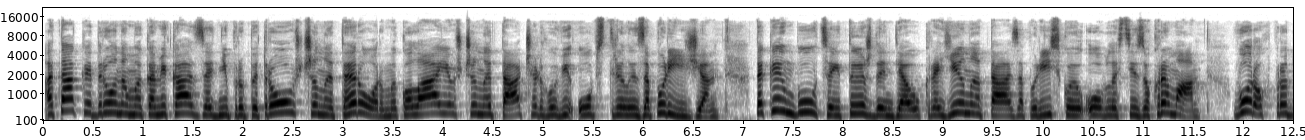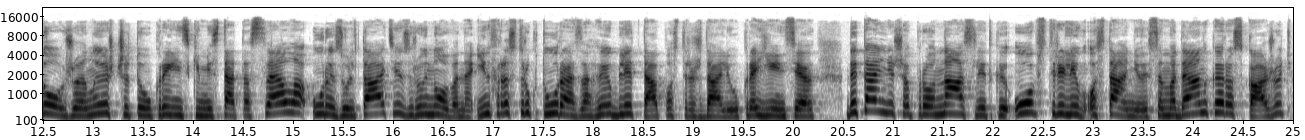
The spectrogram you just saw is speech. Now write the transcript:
Атаки дронами камікадзе Дніпропетровщини, терор Миколаївщини та чергові обстріли Запоріжжя. Таким був цей тиждень для України та Запорізької області. Зокрема, ворог продовжує нищити українські міста та села. У результаті зруйнована інфраструктура, загиблі та постраждалі українці. Детальніше про наслідки обстрілів останньої семиденки розкажуть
